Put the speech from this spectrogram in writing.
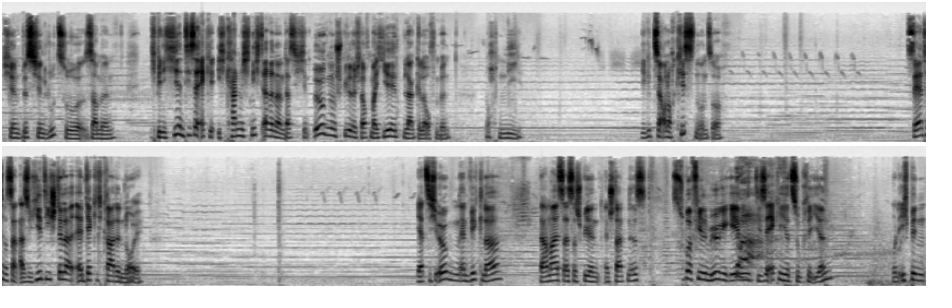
Hier ein bisschen Loot zu sammeln. Ich bin hier in dieser Ecke. Ich kann mich nicht erinnern, dass ich in irgendeinem Spieldurchlauf mal hier hinten lang gelaufen bin. Noch nie. Hier gibt es ja auch noch Kisten und so. Sehr interessant. Also hier die Stelle entdecke ich gerade neu. Hier hat sich irgendein Entwickler, damals als das Spiel entstanden ist, super viel Mühe gegeben, ja. diese Ecke hier zu kreieren. Und ich bin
